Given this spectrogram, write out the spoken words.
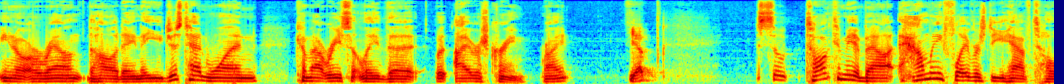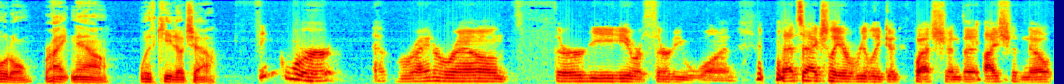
you know are around the holiday. Now you just had one come out recently, the with Irish cream, right? Yep. So talk to me about how many flavors do you have total right now with Keto Chow? I think we're at right around 30 or 31. That's actually a really good question that I should know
